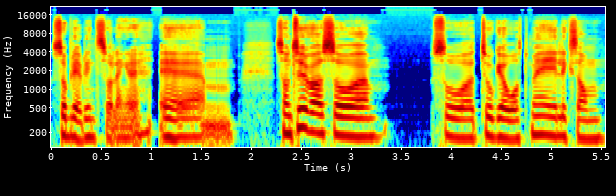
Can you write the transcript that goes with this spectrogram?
så blev det inte så längre. Eh, som tur var så, så tog jag åt mig liksom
